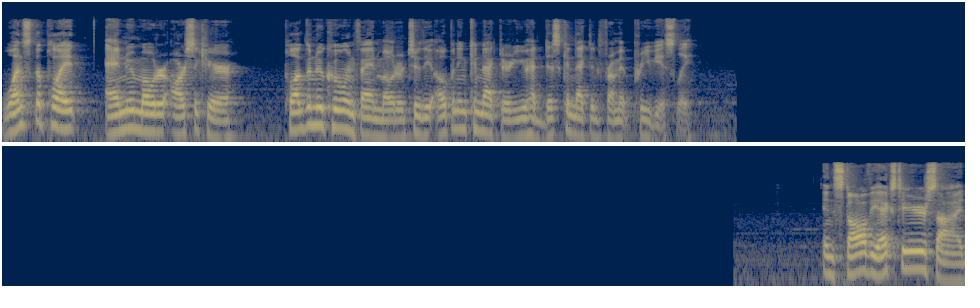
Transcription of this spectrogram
Once the plate and new motor are secure, plug the new cooling fan motor to the opening connector you had disconnected from it previously. Install the exterior side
